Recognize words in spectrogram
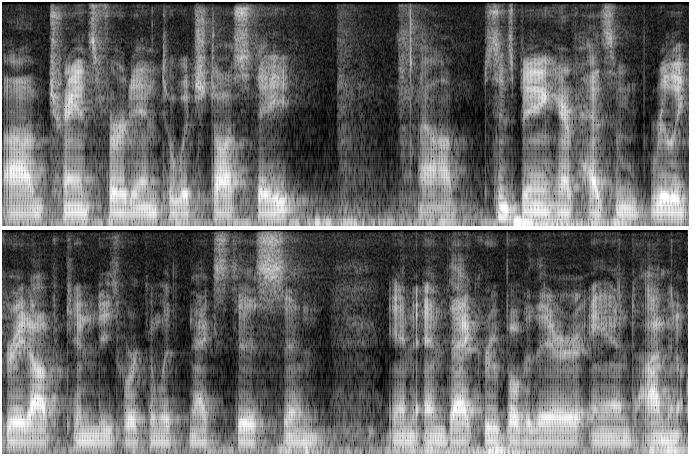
Um, transferred into Wichita State. Um, since being here, I've had some really great opportunities working with Nextus and and, and that group over there. And I'm in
